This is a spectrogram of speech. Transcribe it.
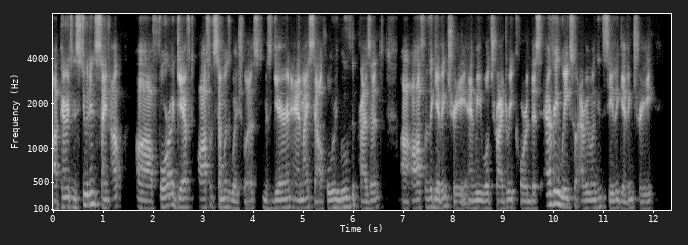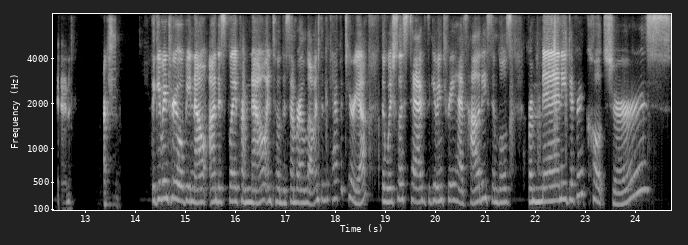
uh, parents and students, sign up uh, for a gift off of someone's wish list, Ms. Guerin and myself will remove the present uh, off of the giving tree and we will try to record this every week so everyone can see the giving tree in action. The giving tree will be now on display from now until December 11th in the cafeteria. The wish list tags, the giving tree has holiday symbols from many different cultures.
